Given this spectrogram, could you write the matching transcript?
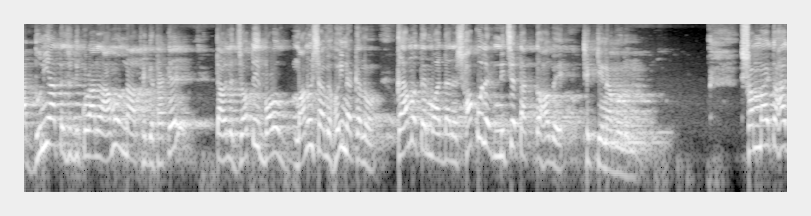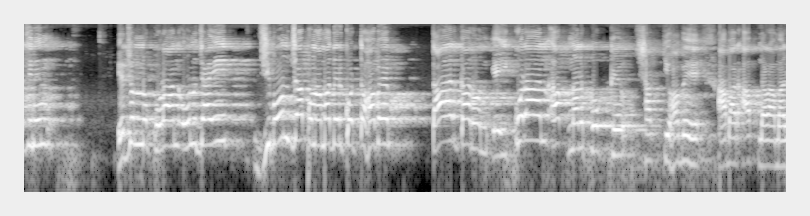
আর দুনিয়াতে যদি কোরআনের আমল না থেকে থাকে, তাহলে যতই বড় মানুষ আমি হই না কেন, কামতের ময়দানে সকলের নিচে থাকতে হবে ঠিক কিনা বলুন। সম্মানিত হাজিরিন, এজন্য কোরআন অনুযায়ী জীবন যাপন আমাদের করতে হবে। তার কারণ এই কোরআন আপনার পক্ষে সাক্ষী হবে, আবার আপনার আমার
